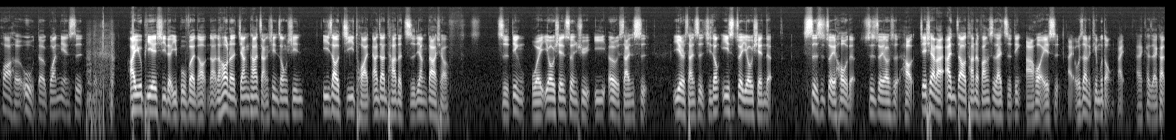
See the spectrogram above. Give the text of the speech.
化合物的观念是 IUPAC 的一部分哦。那然后呢，将它掌性中心依照基团，按照它的质量大小。指定为优先顺序，一二三四，一二三四，其中一是最优先的，四是最后的，是最优是好。接下来按照它的方式来指定 R 或 S。哎，我知道你听不懂，来，来开始来看。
